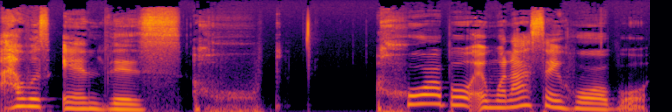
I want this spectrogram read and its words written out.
I was in this horrible. And when i say horrible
